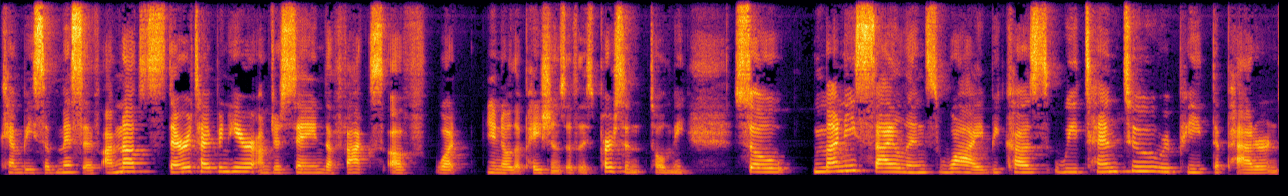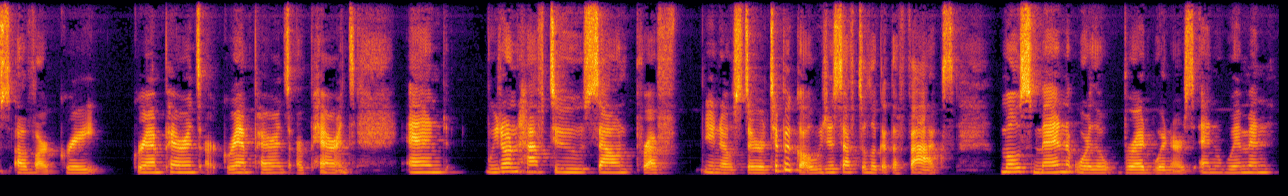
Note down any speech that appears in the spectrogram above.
can be submissive. I'm not stereotyping here. I'm just saying the facts of what, you know, the patients of this person told me. So, money silence, why? Because we tend to repeat the patterns of our great grandparents, our grandparents, our parents. And we don't have to sound pref you know, stereotypical. We just have to look at the facts. Most men were the breadwinners and women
